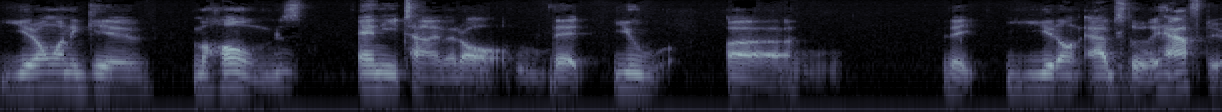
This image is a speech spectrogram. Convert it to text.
you don't want to give Mahomes any time at all that you uh, that you don't absolutely have to.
